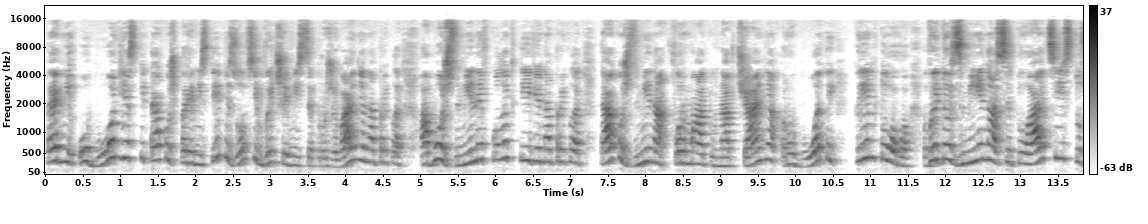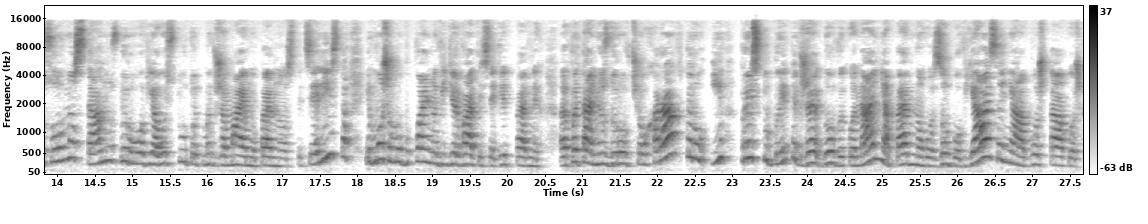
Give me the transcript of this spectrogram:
певні обов'язки, також перемістити зовсім в інше місце проживання, наприклад, або ж зміни в колективі, наприклад, також зміна формату навчання, роботи. Крім того, видозміна ситуації стосовно стану здоров'я. Ось тут от ми вже маємо певного спеціаліста і можемо буквально відірватися від певних е, питань оздоровчого характеру і приступити вже до виконання певного зобов'язання або ж також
